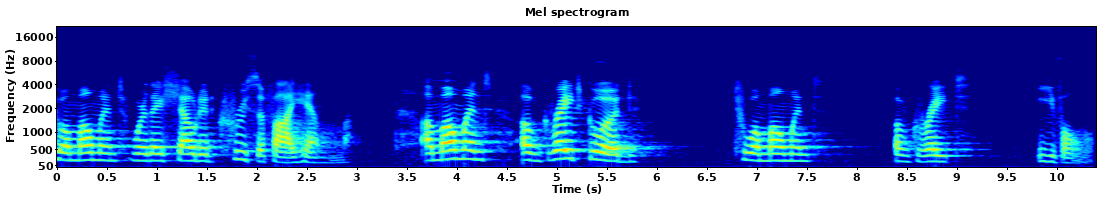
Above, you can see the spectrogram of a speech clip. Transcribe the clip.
to a moment where they shouted, Crucify him, a moment of great good to a moment of great evil.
